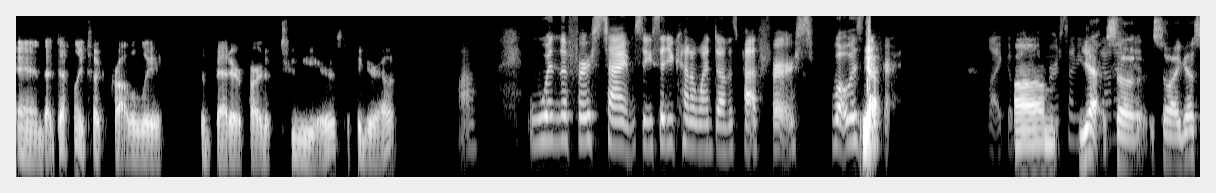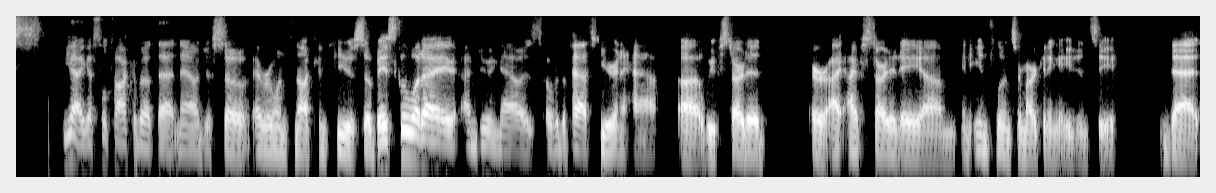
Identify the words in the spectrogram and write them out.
And that definitely took probably the better part of two years to figure out. Wow. When the first time, so you said you kind of went down this path first. What was Yeah. different? Like about the Um, first time you yeah, so it? so I guess yeah, I guess we'll talk about that now, just so everyone's not confused. So basically, what I I'm doing now is over the past year and a half, uh, we've started, or I, I've started a um, an influencer marketing agency that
